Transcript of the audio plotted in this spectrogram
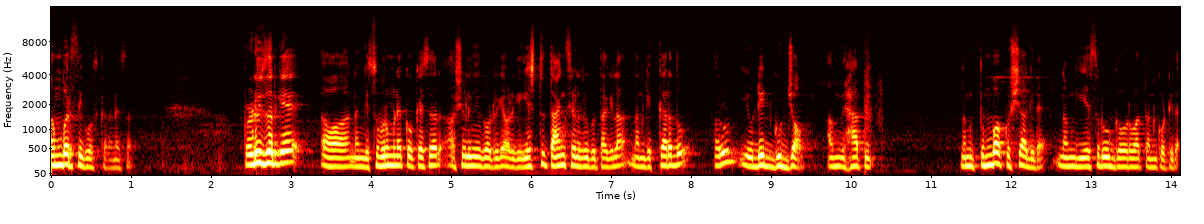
ನಂಬರ್ಸಿಗೋಸ್ಕರನೇ ಸರ್ ಪ್ರೊಡ್ಯೂಸರ್ಗೆ ನನಗೆ ಸುಬ್ರಹ್ಮಣ್ಯ ಕೊಕ್ಕೆ ಸರ್ ಗೌಡ್ರಿಗೆ ಅವರಿಗೆ ಎಷ್ಟು ಥ್ಯಾಂಕ್ಸ್ ಹೇಳಿದ್ರು ಗೊತ್ತಾಗಿಲ್ಲ. ನನಗೆ ಕರೆದು, Arun you did good job I am happy ನಮಗೆ ತುಂಬ ಖುಷಿಯಾಗಿದೆ ನಮಗೆ ಹೆಸರು, ಗೌರವ ತಂದುಕೊಟ್ಟಿದೆ.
